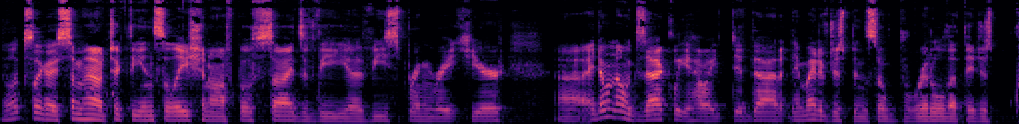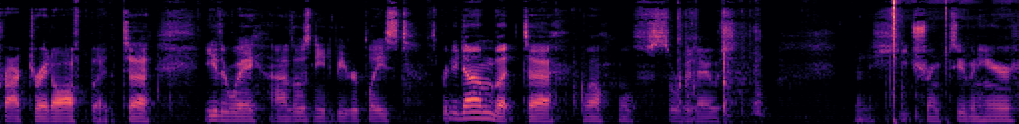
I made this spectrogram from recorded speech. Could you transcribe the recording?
It looks like I somehow took the insulation off both sides of the uh, V-spring right here. Uh, I don't know exactly how I did that. They might have just been so brittle that they just cracked right off, but uh, either way, uh, those need to be replaced. It's pretty dumb, but uh, well, we'll sort it out. Got a heat shrink tube in here.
